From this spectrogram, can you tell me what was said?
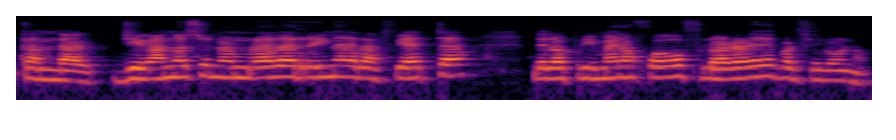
candal, llegando a ser nombrada reina de las fiestas de los primeros Juegos Florales de Barcelona.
